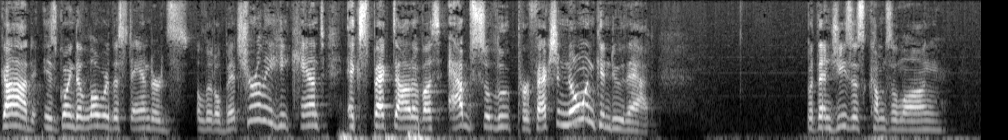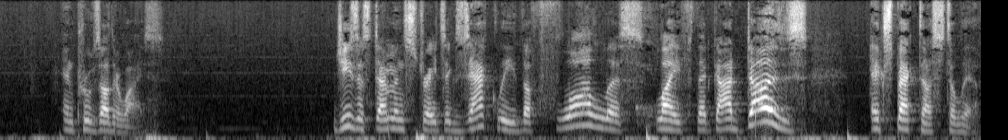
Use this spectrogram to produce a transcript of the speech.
God is going to lower the standards a little bit. Surely He can't expect out of us absolute perfection. No one can do that. But then Jesus comes along and proves otherwise. Jesus demonstrates exactly the flawless life that God does expect us to live.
